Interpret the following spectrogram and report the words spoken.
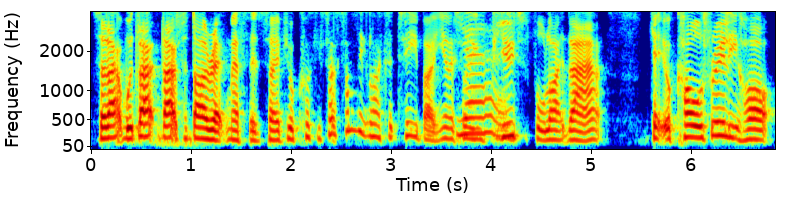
So that would that that's a direct method. So if you're cooking so something like a T-bone, you know, something Yeah. beautiful like that, get your coals really hot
